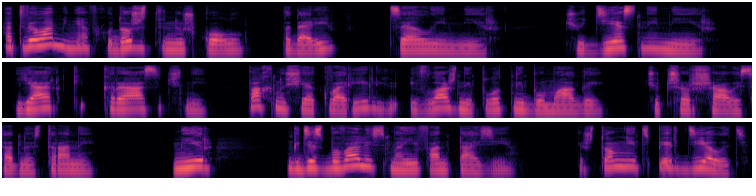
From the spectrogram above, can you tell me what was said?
отвела меня в художественную школу, подарив целый мир. Чудесный мир, яркий, красочный, пахнущий акварелью и влажной плотной бумагой, чуть шершавой с одной стороны. Мир, где сбывались мои фантазии. И что мне теперь делать?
